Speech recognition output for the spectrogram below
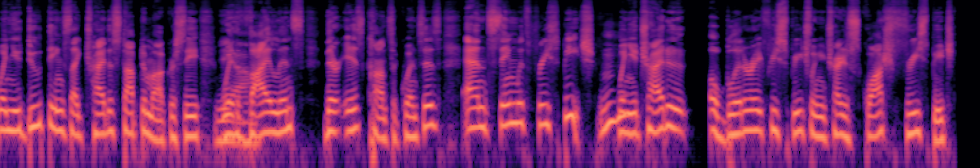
when you do things like try to stop democracy with violence there is consequences and same with free speech. Mhm. When you try to obliterate free speech when you try to squash free speech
